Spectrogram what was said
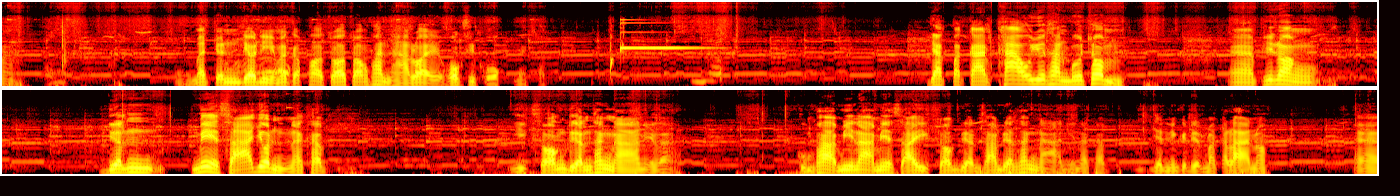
มามาจนเดี๋ยวนี้มันกับพศสองพันห้าร้อยหกสิบหกนะครับ อยากประกาศข่าวอยู่ท่านผู้ชมอ่อพี่น้องเดือนเมษายนนะครับ อีกสองเดือนทั้งนานี่ละกุมภามีหน้าเมษายอีกสองเดือนสามเดือนทั้งนานี่นะครับเดือนนี้ก็เดือนมกราเนาะอ่อ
